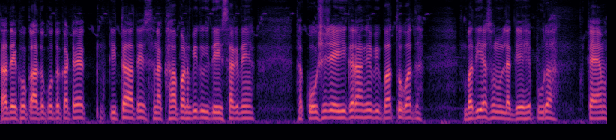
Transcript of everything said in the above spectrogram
ਤਾਂ ਦੇਖੋ ਕਦ ਕੁੱਦ ਕੱਟਿਆ ਕੀਤਾ ਤੇ ਸਨੱਖਾਪਣ ਵੀ ਤੁਸੀਂ ਦੇਖ ਸਕਦੇ ਆ। ਤਾਂ ਕੋਸ਼ਿਸ਼ ਇਹੀ ਕਰਾਂਗੇ ਵੀ ਵੱਧ ਤੋਂ ਵੱਧ ਵਧੀਆ ਤੁਹਾਨੂੰ ਲੱਗੇ ਇਹ ਪੂਰਾ ਕਾਇਮ।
